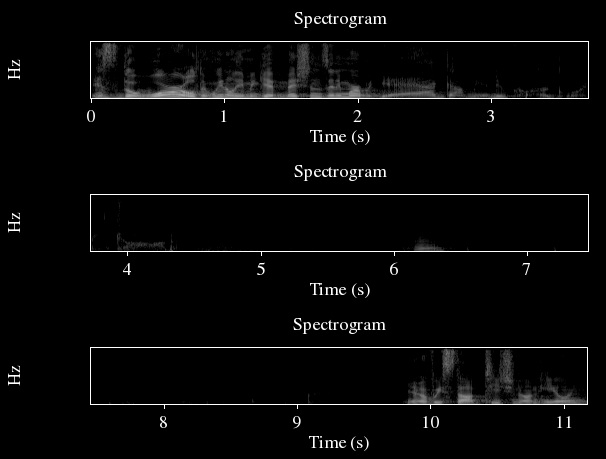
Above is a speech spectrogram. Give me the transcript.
Is the world, and we don't even give missions anymore, but yeah, I got me a new car, glory to God. Hmm? You know, if we stop teaching on healing,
